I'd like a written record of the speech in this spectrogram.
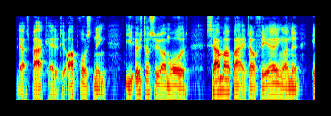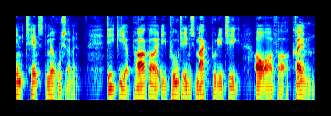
lad os bare kalde det oprustning, i Østersøområdet, samarbejder færingerne intenst med russerne. De giver pokker i Putins magtpolitik over for Krim,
